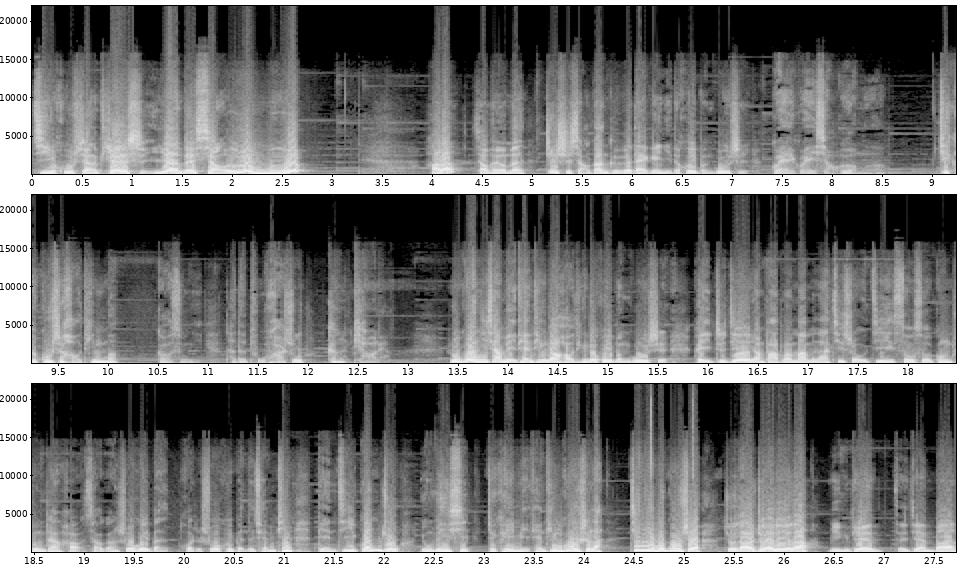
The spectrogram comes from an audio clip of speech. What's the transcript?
几乎像天使一样的小恶魔。好了，小朋友们，这是小刚哥哥带给你的绘本故事《乖乖小恶魔》。这个故事好听吗？告诉你，他的图画书更漂亮。如果你想每天听到好听的绘本故事，可以直接让爸爸妈妈拿起手机搜索公众账号“小刚说绘本”或者“说绘本”的全拼，点击关注，用微信就可以每天听故事了。今天的故事就到这里了，明天再见吧。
